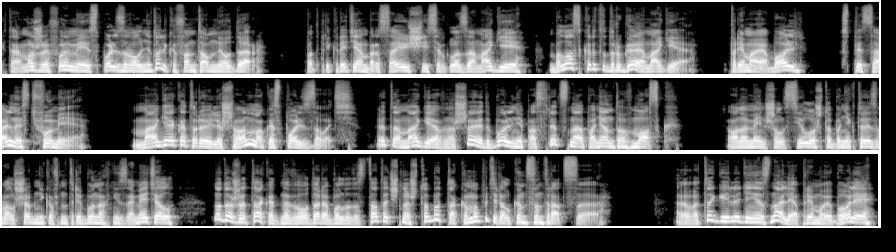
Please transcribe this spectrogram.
К тому же Фуми использовал не только фантомный удар. Под прикрытием бросающейся в глаза магии была скрыта другая магия. Прямая боль – специальность Фуми. Магия, которую лишь он мог использовать. Эта магия внушает боль непосредственно оппоненту в мозг. Он уменьшил силу, чтобы никто из волшебников на трибунах не заметил, но даже так одного удара было достаточно, чтобы Такому потерял концентрацию. В итоге люди не знали о прямой боли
